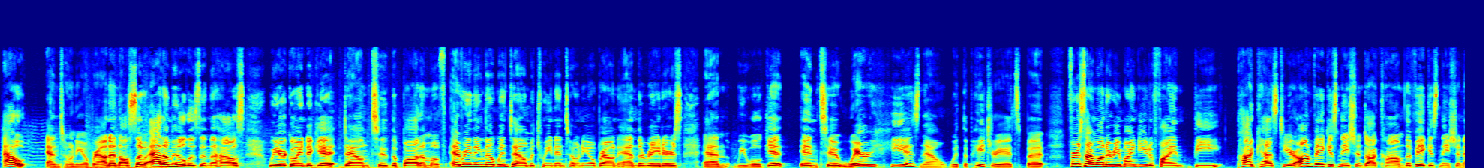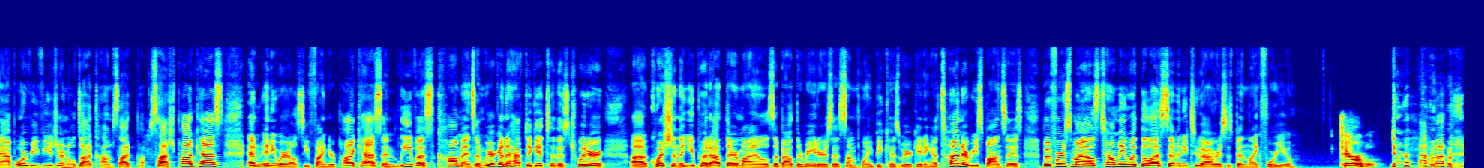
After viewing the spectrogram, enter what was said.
out Antonio Brown. And also, Adam Hill is in the house. We are going to get down to the bottom of everything that went down between Antonio Brown and the Raiders, and we will get into where he is now with the Patriots. But first, I want to remind you to find the podcast here on vegasnation.com, the Vegas Nation app, or reviewjournal.com slash podcast, and anywhere else you find your podcast. And leave us comments. And we're going to have to get to this Twitter uh, question that you put out there, Myles, about the Raiders at some point because we're getting a ton of responses. But first, Myles, tell me what the last 72 hours has been like for you. Terrible.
